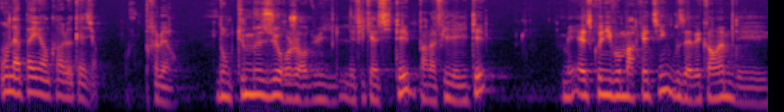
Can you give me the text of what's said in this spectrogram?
on n'a pas eu encore l'occasion. Très bien. Donc, tu mesures aujourd'hui l'efficacité par la fidélité. Mais est-ce qu'au niveau marketing, vous avez quand même des,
